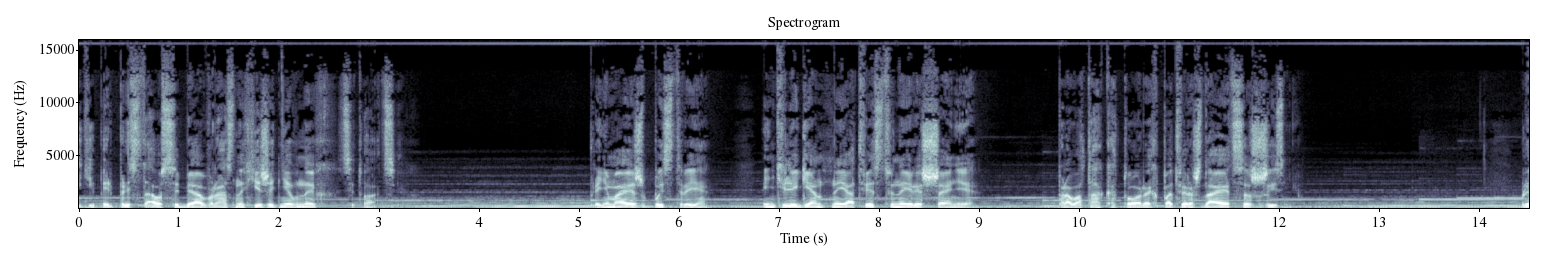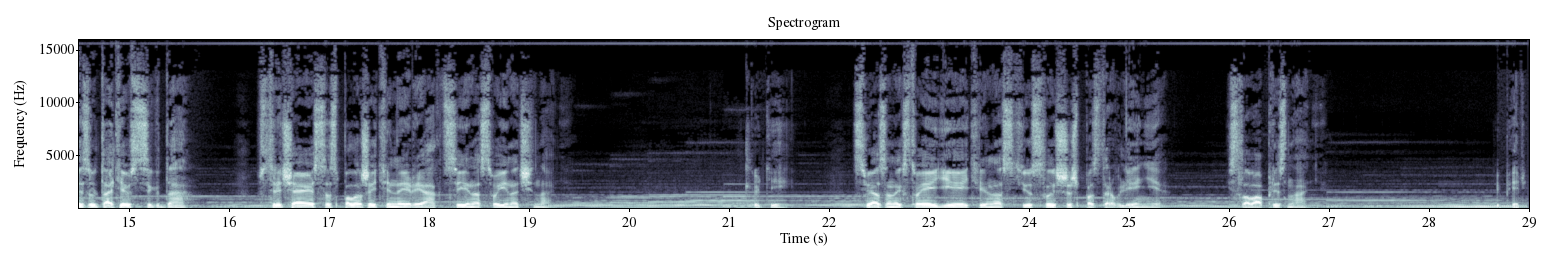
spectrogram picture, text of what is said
И теперь представь себя в разных ежедневных ситуациях принимаешь быстрые, интеллигентные и ответственные решения, правота которых подтверждается жизнью. В результате всегда встречаешься с положительной реакцией на свои начинания. От людей, связанных с твоей деятельностью, слышишь поздравления и слова признания. Теперь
